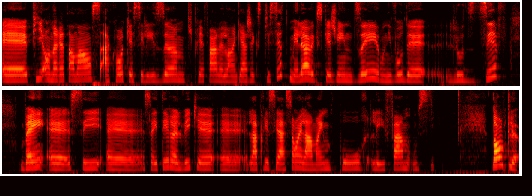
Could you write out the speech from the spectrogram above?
Euh, puis on aurait tendance à croire que c'est les hommes qui préfèrent le langage explicite, mais là, avec ce que je viens de dire au niveau de l'auditif, ben euh, c'est euh, ça a été relevé que euh, l'appréciation est la même pour les femmes aussi. Donc là,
